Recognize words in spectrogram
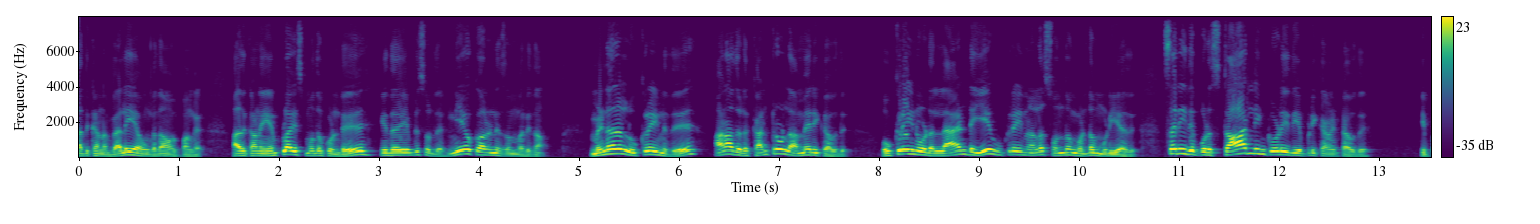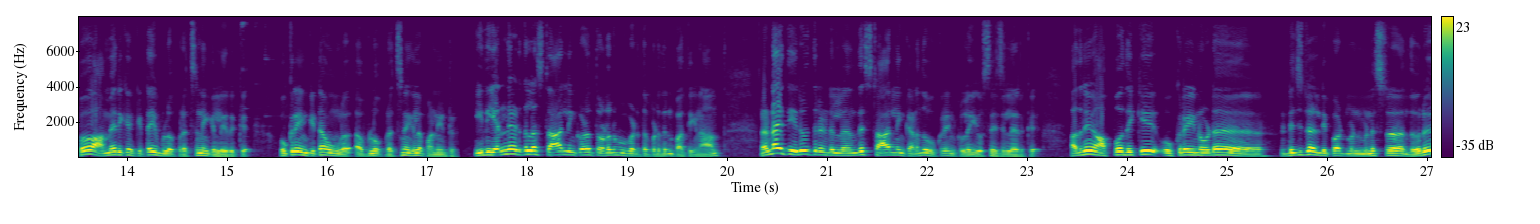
அதுக்கான விலையை அவங்க தான் வைப்பாங்க அதுக்கான எம்ப்ளாயிஸ் முதற்கொண்டு இதை எப்படி சொல்கிறது நியோ காலனிசம் மாதிரி தான். மினரல் உக்ரைன் இது ஆனால் அதோட கண்ட்ரோல் அமெரிக்காவுது. உக்ரைனோட லேண்டையே உக்ரைனால் சொந்தம் கொண்ட முடியாது. சரி இது இப்போ ஸ்டார்லிங்கோட இது எப்படி கனெக்ட் ஆகுது? இப்போ அமெரிக்கா கிட்ட இவ்வளோ பிரச்சனைகள் இருக்குது உக்ரைன் கிட்ட அவங்க அவ்வளோ பிரச்சனைகளை பண்ணிட்டு இருக்கு. இது எந்த இடத்துல ஸ்டார்லிங்கோட தொடர்பு படுத்தப்படுதுன்னு பார்த்தீங்கன்னா ரெண்டாயிரத்தி இருபத்தி ரெண்டுலேருந்து ஸ்டார்லிங்க் ஆனது உக்ரைனுக்குள்ள யூசேஜில் இருக்குது அதுலேயும் அப்போதைக்கு உக்ரைனோட டிஜிட்டல் டிபார்ட்மெண்ட் மினிஸ்டர் அந்த ஒரு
